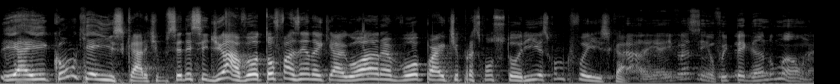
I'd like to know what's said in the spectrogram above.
E aí, como que é isso, cara? Tipo, você decidiu, ah, vou, tô fazendo aqui agora, vou partir pras consultorias. Como que foi isso, cara? Cara, e aí foi assim, eu fui pegando mão, né?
